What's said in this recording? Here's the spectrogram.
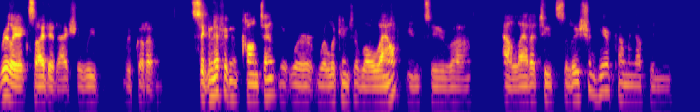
really excited, actually. We've, we've got a significant content that we're, we're looking to roll out into uh, our Latitude solution here coming up in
